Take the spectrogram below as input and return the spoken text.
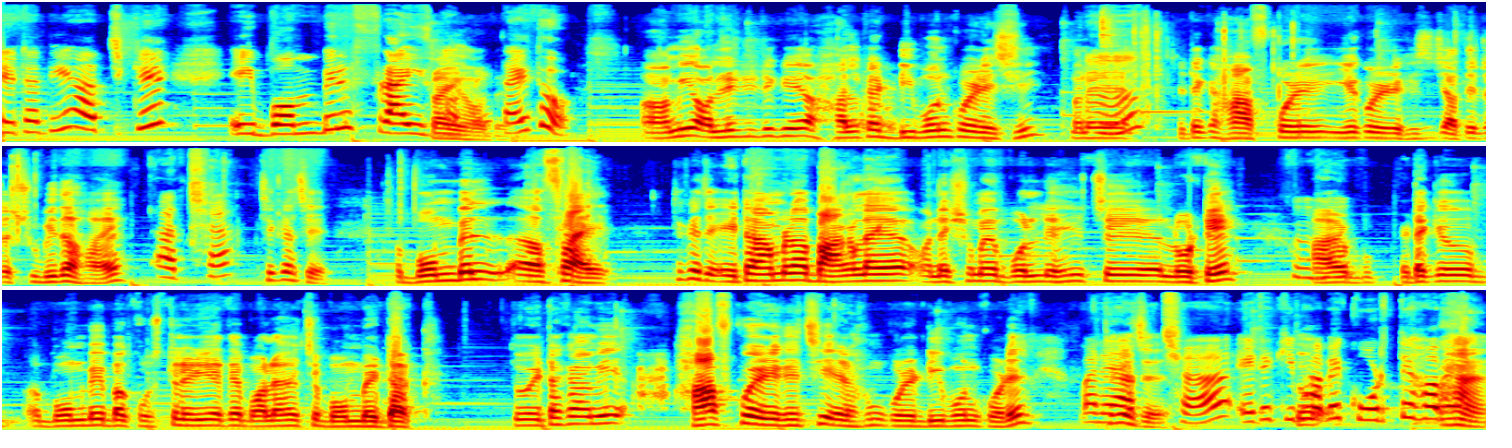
যেটা দিয়ে আজকে এই বম্বেল ফ্রাই হবে। তাই তো? আমি অলরেডি এটাকে হালকা ডিবোন করে রেখেছি মানে। এটাকে হাফ করে ইয়ে করে রেখেছি যাতে এটা সুবিধা হয়। আচ্ছা। ঠিক আছে? তো বোম্বেল ফ্রাই ঠিক আছে? এটা আমরা বাংলায় অনেক সময় বললে হচ্ছে লোটে আর এটাকে বোম্বে বা কোস্টাল এরিয়াতে বলা হচ্ছে বোম্বে ডাক। তো এটাকে আমি হাফ করে রেখেছি এরকম করে ডিবোন করে মানে ঠিক আছে। আচ্ছা এটা কীভাবে করতে হবে হ্যাঁ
